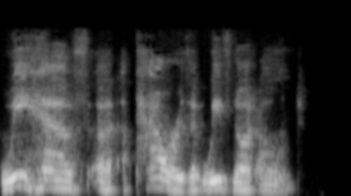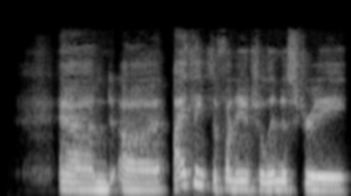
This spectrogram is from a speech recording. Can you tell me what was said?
we have a, a power that we've not owned. And uh, I think the financial industry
